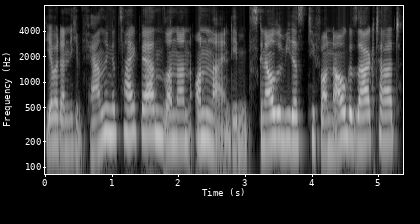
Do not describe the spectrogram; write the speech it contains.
die aber dann nicht im Fernsehen gezeigt werden, sondern online. Dem, das ist genauso wie das TV Now gesagt hat,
